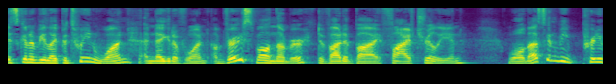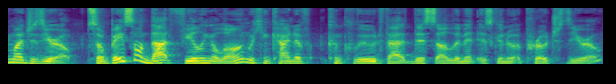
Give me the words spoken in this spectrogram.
it's going to be like between 1 and negative 1, a very small number divided by 5 trillion. Well, that's going to be pretty much 0. So based on that feeling alone, we can kind of conclude that this uh, limit is going to approach 0.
